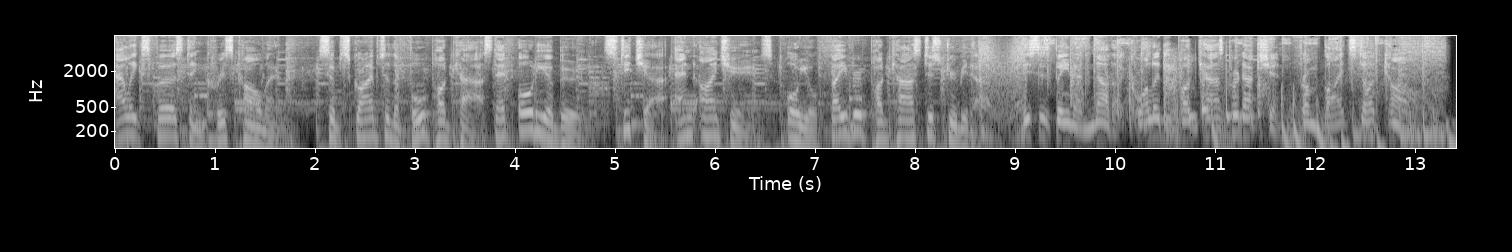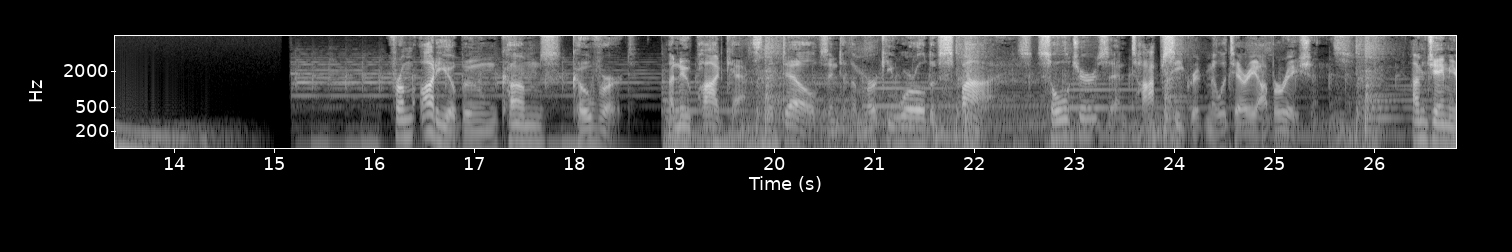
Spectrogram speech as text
Alex First and Chris Coleman. Subscribe to the full podcast at Audioboom, Stitcher, and iTunes, or your favourite podcast distributor. This has been another quality podcast production from Bytes.com. From Audioboom comes Covert, a new podcast that delves into the murky world of spies, soldiers, and top secret military operations. I'm Jamie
